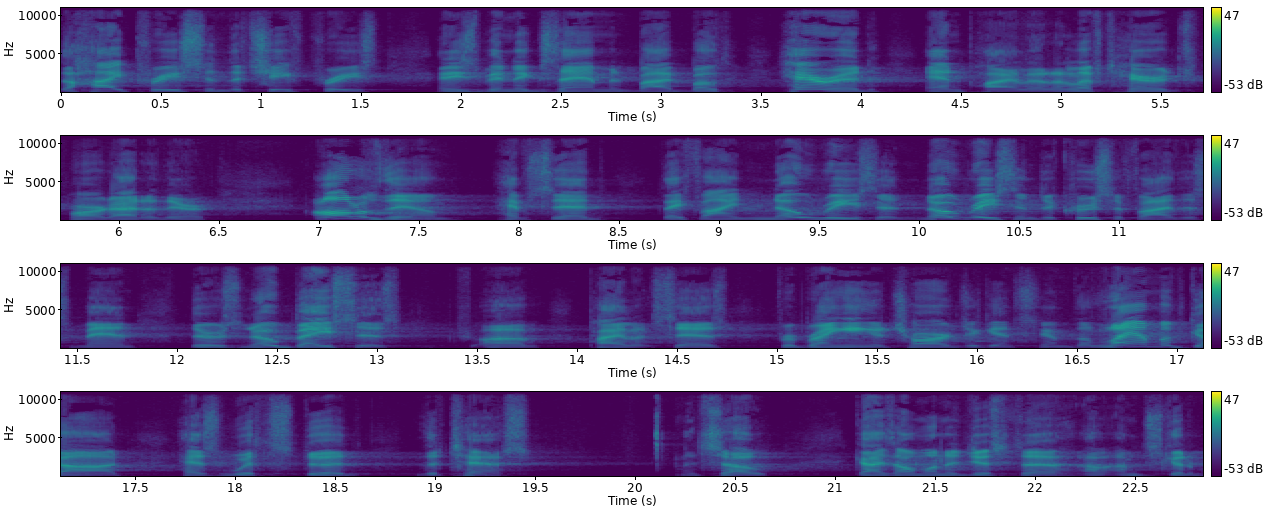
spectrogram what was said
the high priest and the chief priest, and he's been examined by both Herod and Pilate. I left Herod's part out of there. All of them have said they find no reason, no reason to crucify this man. There is no basis, uh, Pilate says, for bringing a charge against him. The Lamb of God has withstood the test. And so, guys, I want to just, uh, I'm just going to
